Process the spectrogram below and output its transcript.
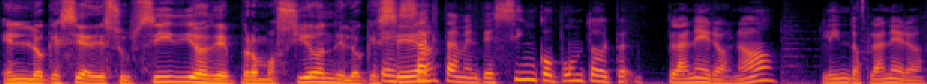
en lo que sea, de subsidios, de promoción, de lo que sea. Exactamente, cinco puntos planeros, ¿no? Lindos planeros.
